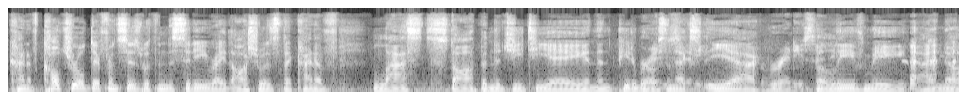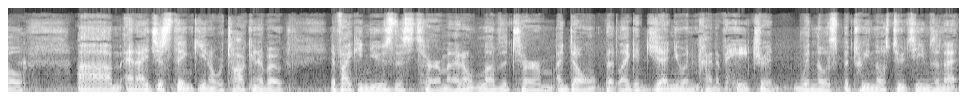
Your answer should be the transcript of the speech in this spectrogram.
kind of cultural differences within the city, right? Oshawa's the kind of last stop in the GTA, and then Peterborough's the next. city. Yeah, Pretty city. Believe me, I know. um, and I just think you know we're talking about. If I can use this term, and I don't love the term, I don't, but like a genuine kind of hatred when those between those two teams, and that,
